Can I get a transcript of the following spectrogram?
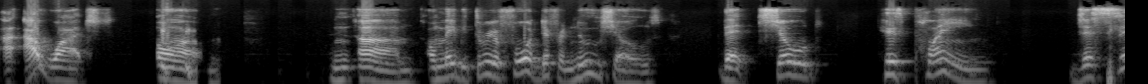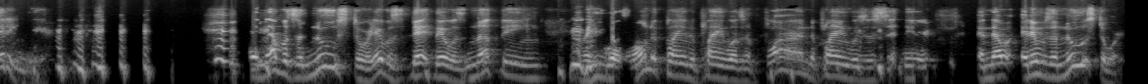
I, I watched on um, on maybe three or four different news shows that showed his plane just sitting there. and that was a news story. There was there, there was nothing. I mean, he wasn't on the plane. The plane wasn't flying. The plane was just sitting there, and that and it was a news story.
